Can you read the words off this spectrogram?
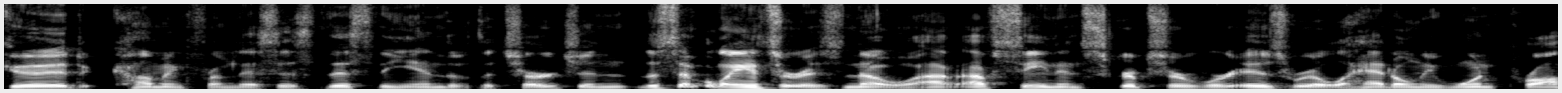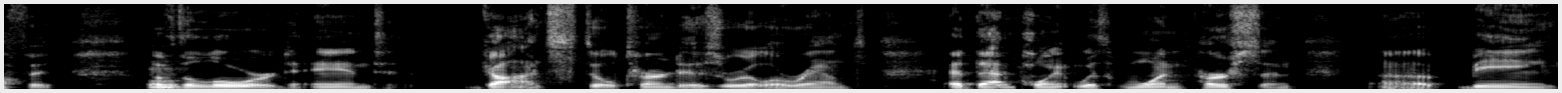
good coming from this? Is this the end of the church? And the simple answer is no. I, I've seen in scripture where Israel had only one prophet of Mm. the Lord, and God still turned Israel around at that point with one person uh, being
